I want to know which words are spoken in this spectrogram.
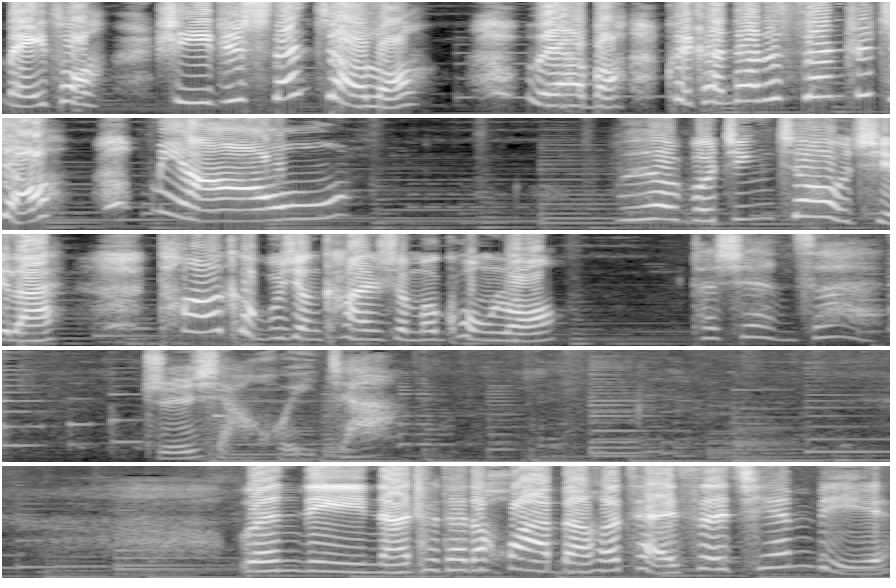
没错，是一只三角龙。威尔伯，快看它的三只脚！喵！威尔伯惊叫起来，他可不想看什么恐龙，他现在只想回家。温迪拿出他的画板和彩色铅笔，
